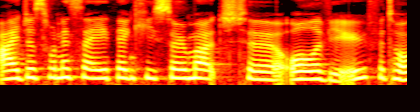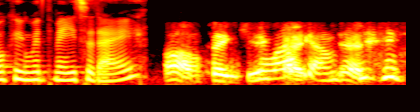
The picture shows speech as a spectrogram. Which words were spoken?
I just want to say thank you so much to all of you for talking with me today. Oh, thank you. You're Kate. welcome. Yeah.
